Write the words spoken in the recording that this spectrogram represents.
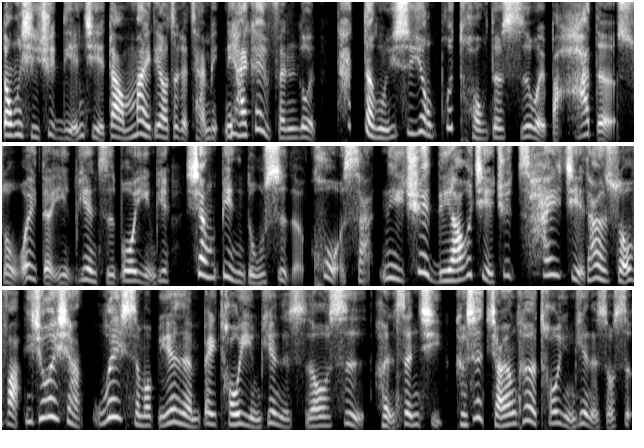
东西去连接到卖掉这个产品，你还可以分论，它等于是用不同的思维，把它的所谓的影片直播影片像病毒似的扩散。你去了解、去拆解它的手法，你就会想，为什么别人被偷影片的时候是很生气，可是小杨哥偷影片的时候是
